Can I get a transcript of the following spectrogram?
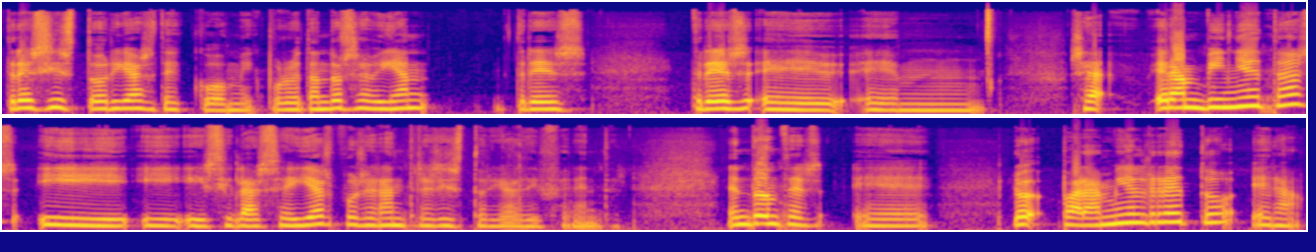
tres historias de cómic, por lo tanto se veían tres, tres eh, em, o sea, eran viñetas y, y, si las seguías, pues eran tres historias diferentes. Entonces, para mí el reto era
